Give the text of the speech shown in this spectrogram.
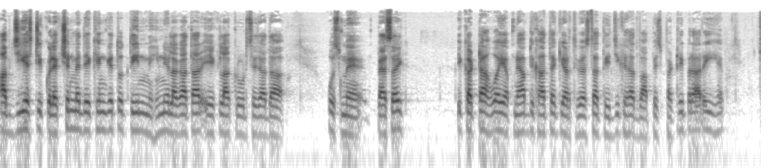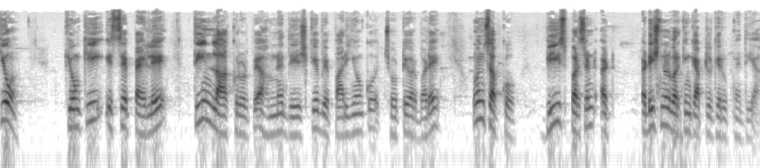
अब जीएसटी कलेक्शन में देखेंगे तो तीन महीने लगातार एक लाख करोड़ से ज़्यादा उसमें पैसा इकट्ठा हुआ। ये अपने आप दिखाता है कि अर्थव्यवस्था तेज़ी के साथ वापस पटरी पर आ रही है। क्यों? क्योंकि इससे पहले तीन लाख करोड़ रुपया हमने देश के व्यापारियों को, छोटे और बड़े, उन सबको 20 परसेंट एडिशनल वर्किंग कैपिटल के रूप में दिया।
